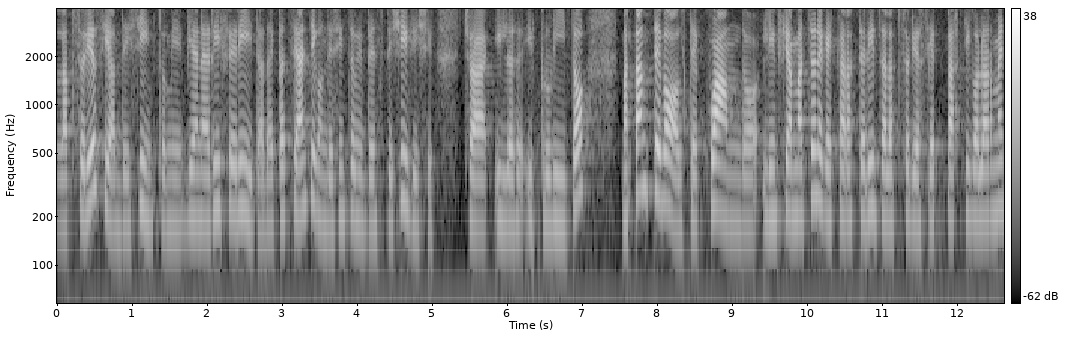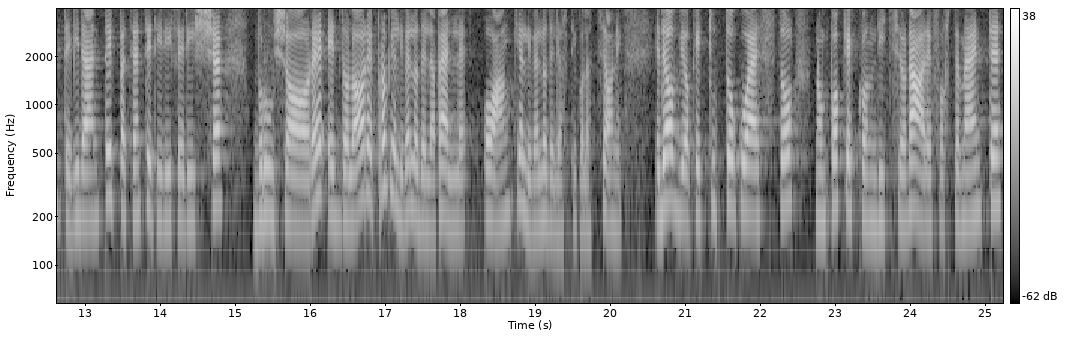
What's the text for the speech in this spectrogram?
La psoriasi ha dei sintomi, viene riferita dai pazienti con dei sintomi ben specifici, cioè il, il prurito, ma tante volte quando l'infiammazione che caratterizza la psoriasi è particolarmente evidente, il paziente ti riferisce bruciore e dolore proprio a livello della pelle o anche a livello delle articolazioni. Ed è ovvio che tutto questo non può che condizionare fortemente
